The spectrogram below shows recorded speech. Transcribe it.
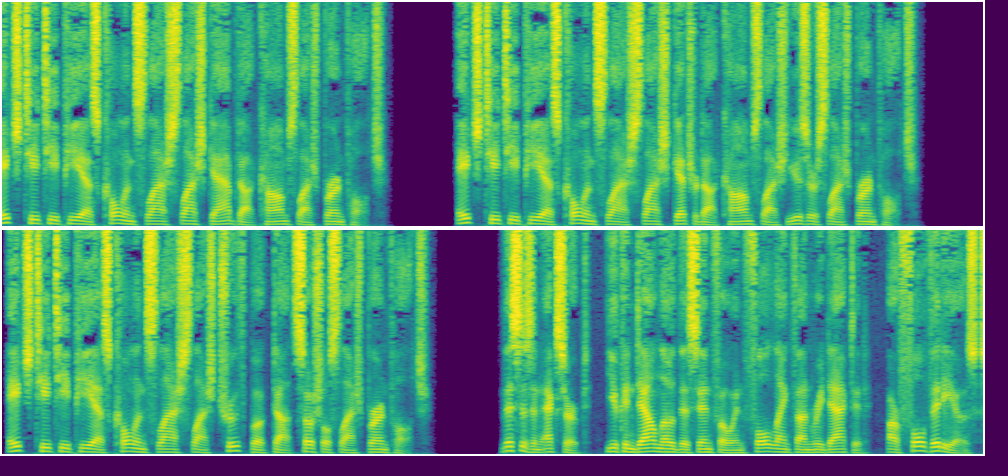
https colon slash slash gab.com slash berndpulch https colon slash slash gettr.com slash user slash berndpulch https colon slash slash truthbook.social slash berndpulch this is an excerpt. You can download this info in full length unredacted our full videos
